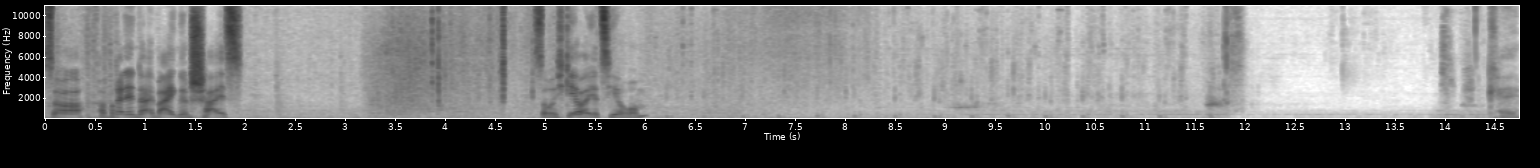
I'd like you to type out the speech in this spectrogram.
So, verbrenne in deinem eigenen Scheiß. So, ich gehe aber jetzt hier rum. Okay.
